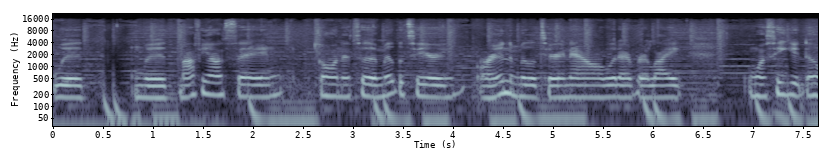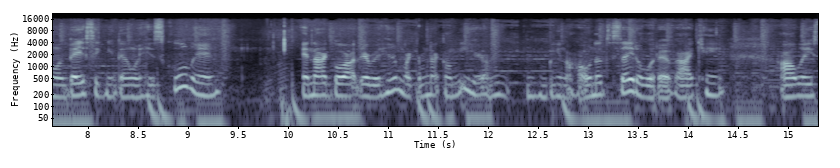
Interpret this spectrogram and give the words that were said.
with with my fiance going into the military or in the military now or whatever like once he get done with basic and done with his schooling, and I go out there with him, like I'm not gonna be here. I'm being a whole nother state or whatever. I can't always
